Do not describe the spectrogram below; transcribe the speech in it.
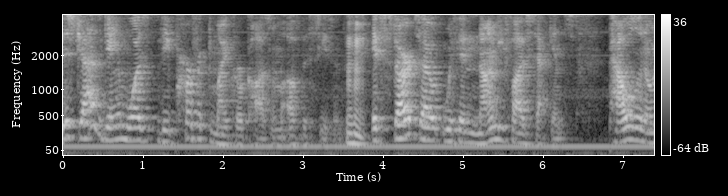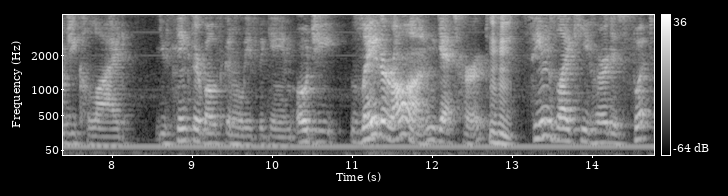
this Jazz game was the perfect microcosm of the season. Mm-hmm. It starts out within 95 seconds. Powell and OG collide. You think they're both going to leave the game. OG later on gets hurt. Mm-hmm. Seems like he hurt his foot.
